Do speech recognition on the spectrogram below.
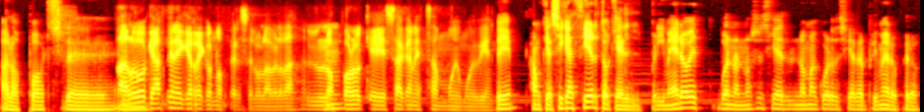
a los ports de... Algo que hacen hay que reconocérselo, la verdad. Los Mm. poros que sacan están muy, muy bien. Sí, aunque sí que es cierto que el primero, es, bueno, no sé si el- no me acuerdo si era el primero, pero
